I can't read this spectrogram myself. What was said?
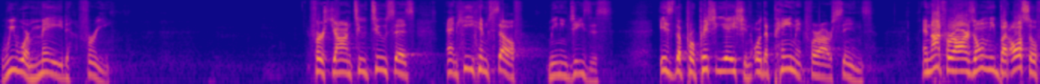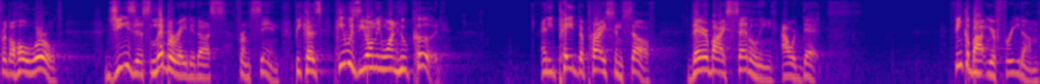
we were made free. 1 John 2 2 says, And he himself, meaning Jesus, is the propitiation or the payment for our sins and not for ours only, but also for the whole world. Jesus liberated us from sin because he was the only one who could. And he paid the price himself, thereby settling our debt. Think about your freedom.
